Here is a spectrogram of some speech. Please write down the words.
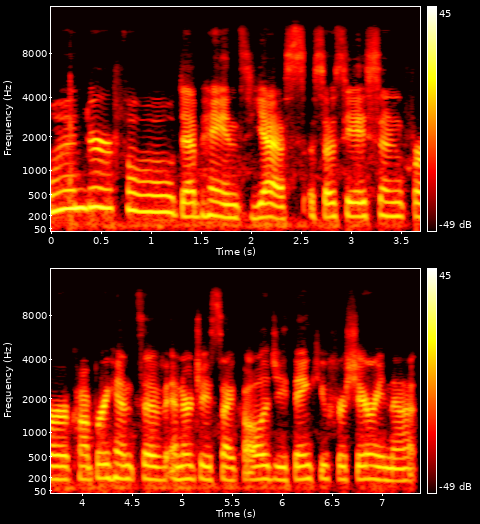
Wonderful. Deb Haynes, yes, Association for Comprehensive Energy Psychology. Thank you for sharing that.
